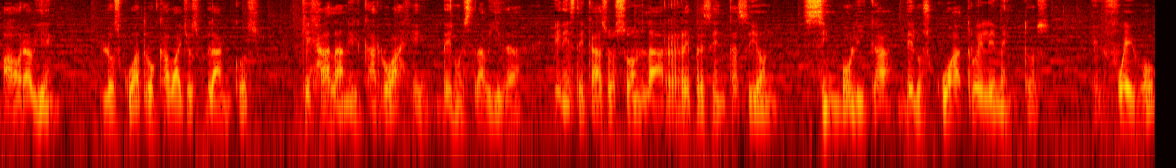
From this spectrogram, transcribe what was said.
Ahora bien, los cuatro caballos blancos que jalan el carruaje de nuestra vida, en este caso son la representación simbólica de los cuatro elementos, el fuego,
